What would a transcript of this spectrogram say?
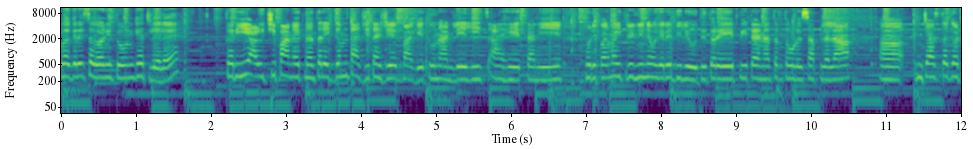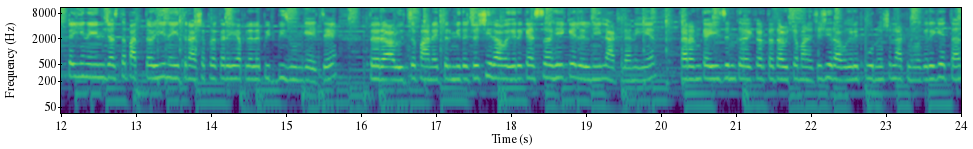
वगैरे सगळं निथळून घेतलेलं आहे. तर ही आळूची पानं आहेत ना तर एकदम ताजी ताजी आहेत. बागेतून आणलेलीच आहेत आणि थोडीफार मैत्रिणीने वगैरे दिली होती. तर हे पीठ आहे ना तर थोडंसं आपल्याला जास्त घट्टही नाही आणि जास्त पातळही नाही तर अशा प्रकारे हे आपल्याला पीठ भिजवून घ्यायचे तर आळूचं पान आहे तर मी त्याच्या शिरा वगैरे काय असं हे केलेलं नाही लाटल्या नाही आहेत कारण काही जण काय करतात आळूच्या पानाच्या शिरा वगैरे पूर्णशा लाटून वगैरे घेतात.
